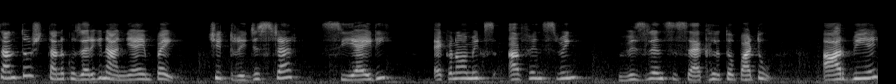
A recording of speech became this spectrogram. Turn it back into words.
సంతోష్ తనకు జరిగిన అన్యాయంపై chit registrar CID economics offence wing vigilance శాఖలతో పాటు ఆర్బీఐ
